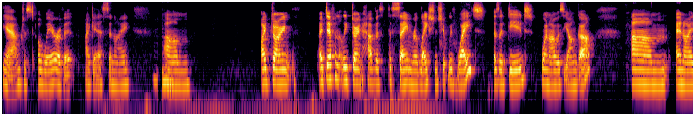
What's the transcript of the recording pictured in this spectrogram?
yeah i'm just aware of it i guess and i um i don't i definitely don't have a, the same relationship with weight as i did when i was younger um, and I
